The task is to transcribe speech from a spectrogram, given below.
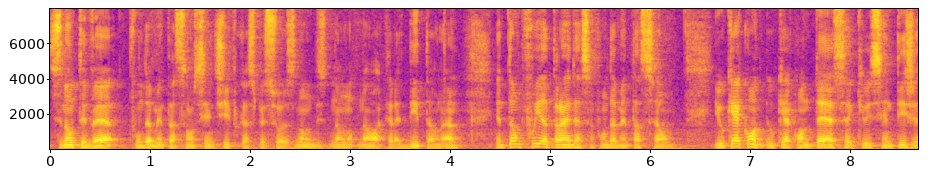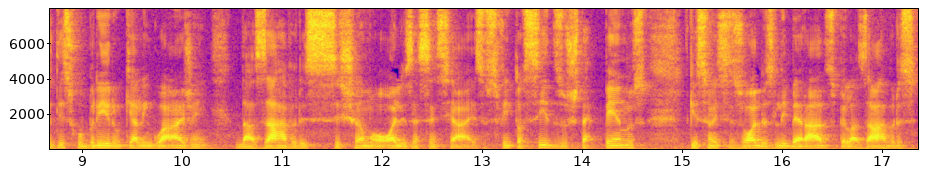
Se não tiver fundamentação científica, as pessoas não, não, não acreditam, né? Então fui atrás dessa fundamentação. E o que, o que acontece é que os cientistas descobriram que a linguagem das árvores se chama óleos essenciais, os fitocídios, os terpenos, que são esses óleos liberados pelas árvores,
